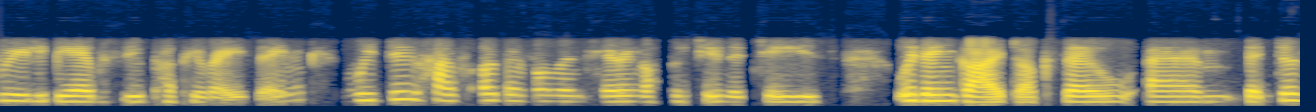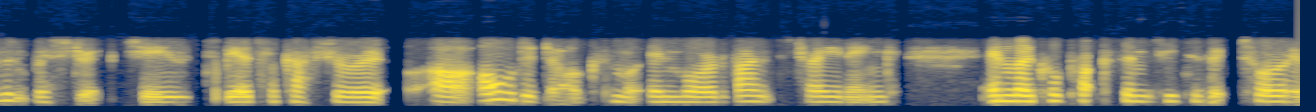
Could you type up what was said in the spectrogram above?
really be able to do puppy raising. We do have other volunteering opportunities within guide dogs, though, um, that doesn't restrict you to be able to look after our older dogs in more advanced training in local proximity to Victoria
